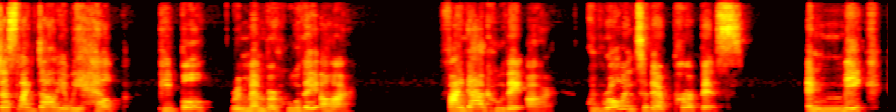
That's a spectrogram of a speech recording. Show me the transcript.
Just like Dahlia, we help people remember who they are, find out who they are, grow into their purpose, and make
